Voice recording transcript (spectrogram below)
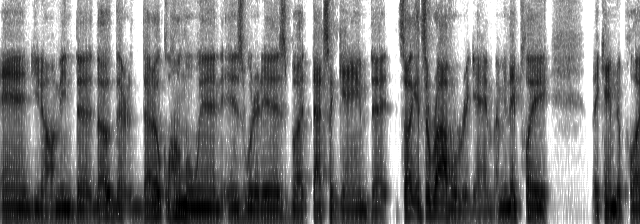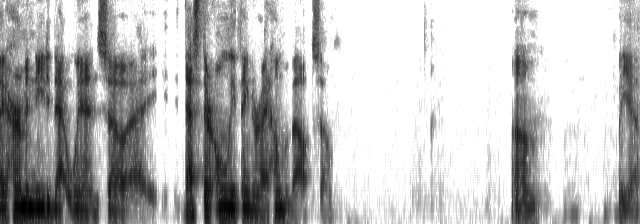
And, you know, I mean, the, the, the that Oklahoma win is what it is, but that's a game that, so it's a rivalry game. I mean, they play, they came to play. Herman needed that win. So uh, that's their only thing to write home about. So. Um, but yeah,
